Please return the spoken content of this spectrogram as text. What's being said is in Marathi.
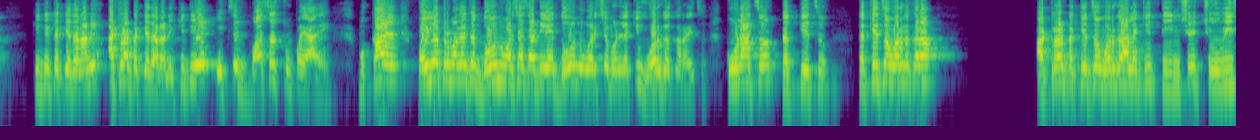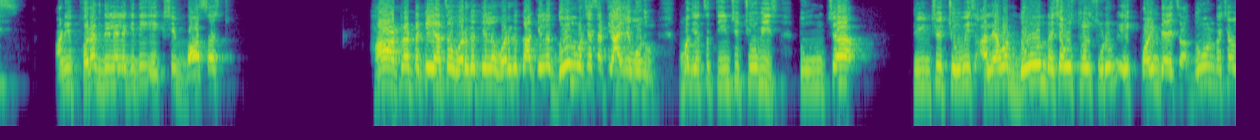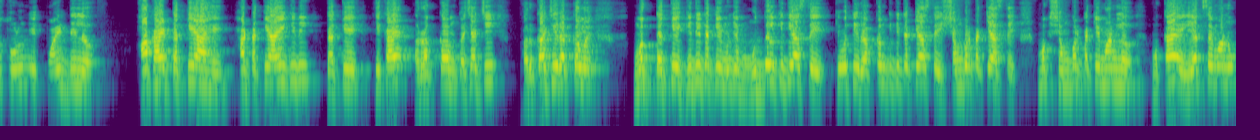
किती टक्के दराने अठरा टक्के दराने किती आहे? एकशे बासष्ट रुपये आहे. मग काय? पहिलं तर बघायचं दोन वर्षासाठी आहे. दोन वर्ष म्हणलं की वर्ग करायचं. कोणाचं? टक्केचं. टक्केच वर्ग करा. अठरा टक्केचं वर्ग आलं की तीनशे चोवीस. आणि फरक दिलेला किती? एकशे बासष्ट. हा अठरा टक्के याचं वर्ग केलं. वर्ग का केलं? दोन वर्षासाठी आहे म्हणून. मग याचं तीनशे चोवीस. तुमच्या तीनशे चोवीस आल्यावर दोन दशांश स्थळ सोडून एक पॉइंट द्यायचा. दोन दशांश सोडून एक पॉइंट दिलं हा काय टक्के आहे? हा टक्के आहे की नाही? टक्के. हे काय रक्कम? कशाची? फरकाची रक्कम आहे. मग टक्के किती टक्के? म्हणजे मुद्दल किती असते? किंवा ती रक्कम किती टक्के असते? शंभर टक्के असते. मग शंभर टक्के मानलं मग काय? यक्स आहे मानू.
